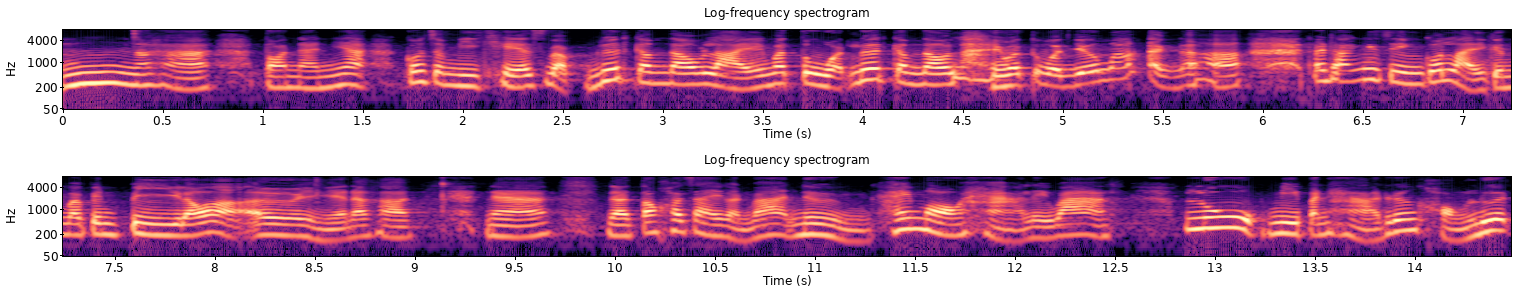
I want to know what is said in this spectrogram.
อืมนะคะตอนนั้นเนี่ยก็จะมีเคสแบบเลือดกำเดาไหล มาตรวจเลือดกำเดาไหลมาตรวจเยอะมากนะคะทั้งทั้งๆที่จริงก็ไหลกันมาเป็นปีแล้วอะเอออย่างเงี้ยนะคะนะนะต้องเข้าใจก่อนว่าหนึ่งให้มองหาเลยว่า ลูกมีปัญหาเรื่องของเลือด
